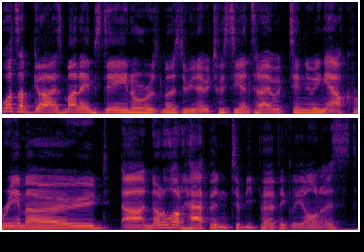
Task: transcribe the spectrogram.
What's up guys, my name's Dean, or as most of you know me, Twistie, and today we're continuing our career mode. Uh, not a lot happened, to be perfectly honest.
